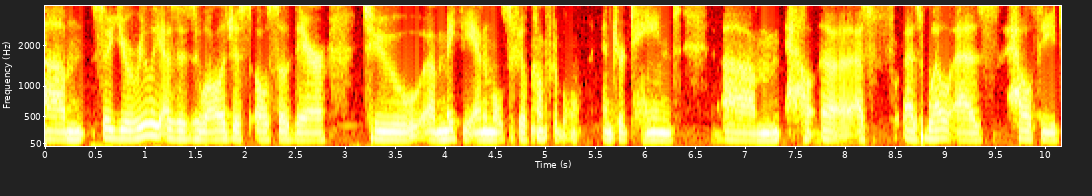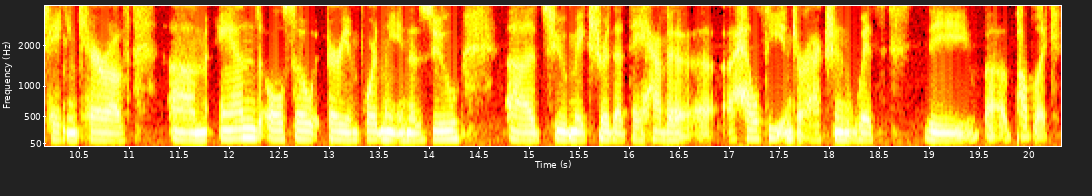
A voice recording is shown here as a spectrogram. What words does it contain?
um, so you're really, as a zoologist, also there to uh, make the animals feel comfortable, entertained, um, uh, as as well as healthy, taken care of, um, and also very importantly in a zoo uh, to make sure that they have a, a healthy interaction with the uh, public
